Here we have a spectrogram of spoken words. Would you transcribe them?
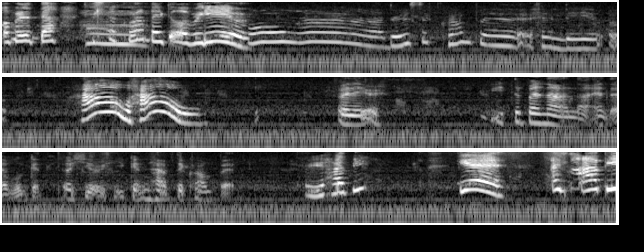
Over the, there's a crumpet over there. Oh nga, there's a crumpet. Hello. Oh. How? How? Oh, there. Eat the banana and I will get uh, here. You can have the crumpet. Are you happy? Yes, I'm happy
